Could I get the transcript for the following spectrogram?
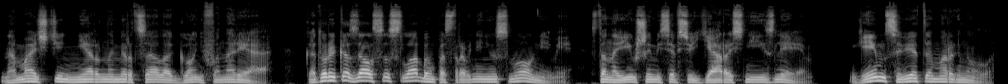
На мачте нервно мерцал огонь фонаря, который казался слабым по сравнению с молниями, становившимися все яростнее и злее. Гейм света моргнул.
